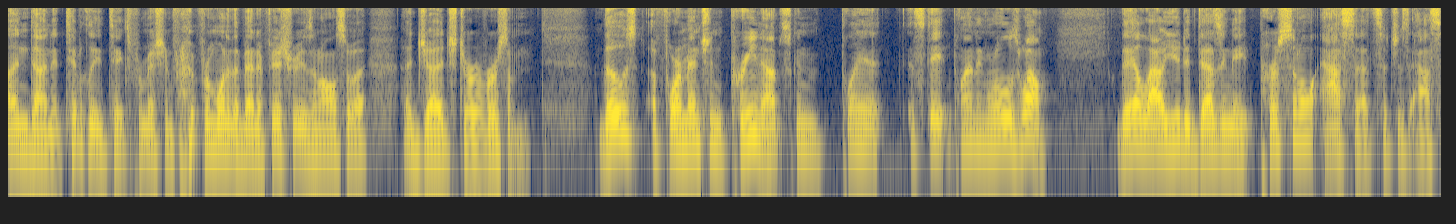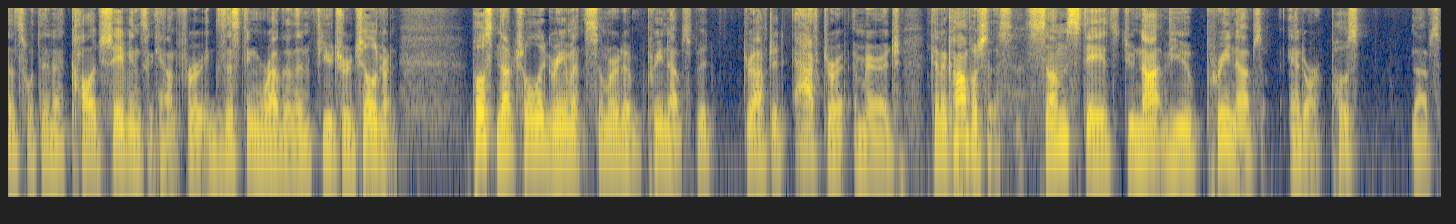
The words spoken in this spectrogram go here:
undone. It typically takes permission from, from one of the beneficiaries and also a, a judge to reverse them. Those aforementioned prenups can play an estate planning role as well. They allow you to designate personal assets, such as assets within a college savings account, for existing rather than future children. Postnuptial agreements, similar to prenups but drafted after a marriage, can accomplish this. Some states do not view prenups and or postnups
